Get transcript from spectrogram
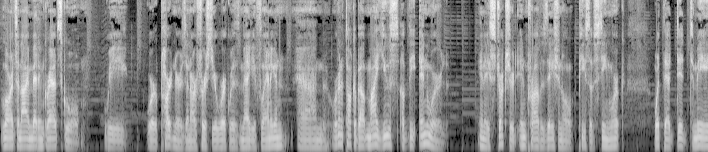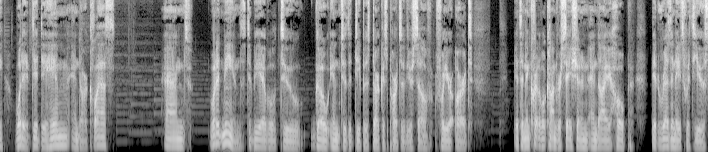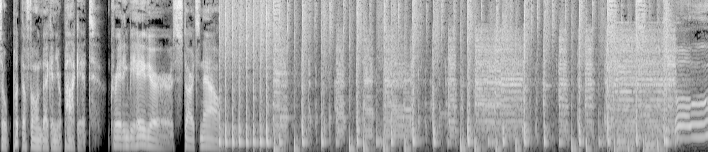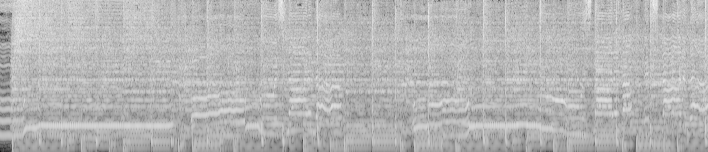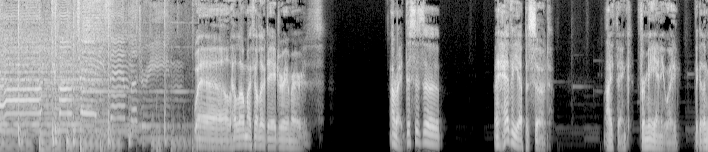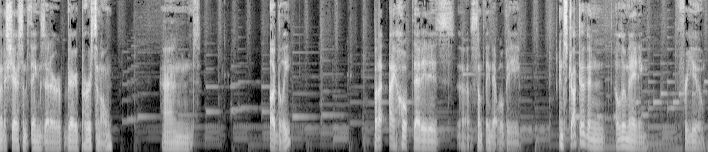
Lawrence and I met in grad school. We were partners in our first year work with Maggie Flanigan, and we're going to talk about my use of the N word in a structured improvisational piece of scene work, what that did to me, what it did to him and our class, and what it means to be able to go into the deepest, darkest parts of yourself for your art. It's an incredible conversation, and I hope it resonates with you. So put the phone back in your pocket. Creating behavior starts now. Hello, my fellow daydreamers. All right, this is a a heavy episode. I think, for me anyway, because I'm going to share some things that are very personal and ugly. But I, I hope that it is uh, something that will be instructive and illuminating for you.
